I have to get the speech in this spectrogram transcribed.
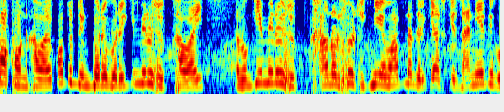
কখন খাওয়াই, কতদিন পরে পরে কিমির ওষুধ খাওয়াই এবং কিমির ওষুধ খাওয়ানোর সঠিক নিয়ম আপনাদেরকে আজকে জানিয়ে দিব।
